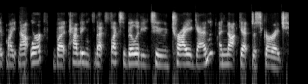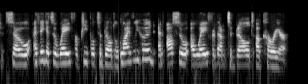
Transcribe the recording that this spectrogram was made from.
it might not work, but having that flexibility to try again and not get discouraged. So I think it's a way for people to build a livelihood and also a way for them to build a career.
